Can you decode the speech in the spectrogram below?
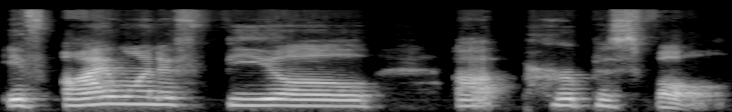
If I want to feel uh, purposeful,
